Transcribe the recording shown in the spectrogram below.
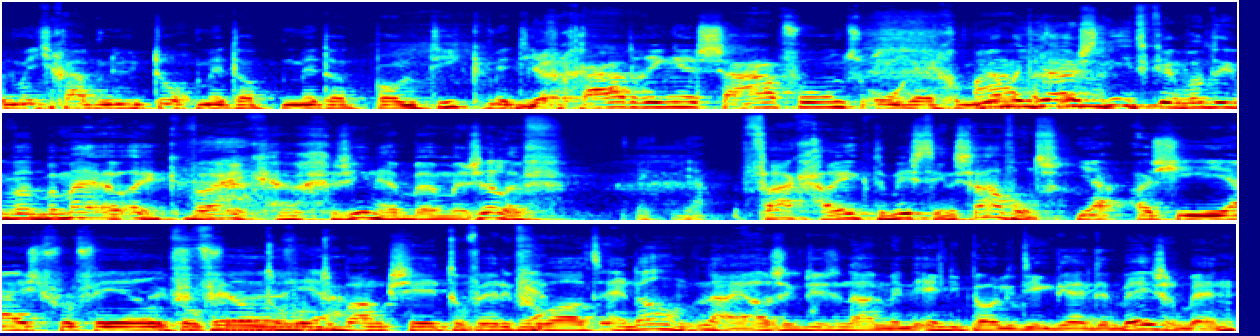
eh, want je gaat nu toch met dat, met dat politiek, met die Ja. vergaderingen, s'avonds, Ja, onregelmatig. maar juist niet. Kijk, wat ik, wat bij mij, ik, waar ik gezien heb bij mezelf... Ja. Vaak ga ik de mist in, s'avonds. ja, als je je juist verveelt. Ik verveeld eh, of op ja. de bank zit of weet ik Ja. veel wat. En dan, nou ja, als ik dus nou in die politiek de hele tijd bezig ben.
